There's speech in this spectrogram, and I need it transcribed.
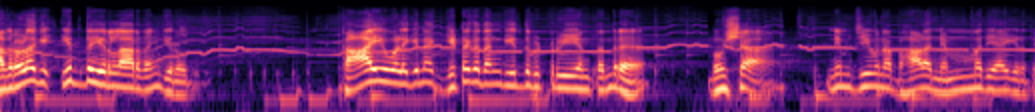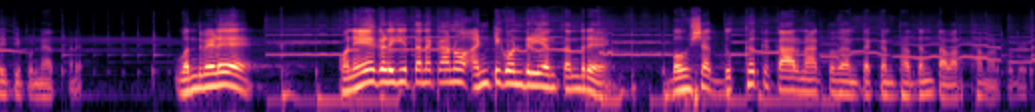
ಅದರೊಳಗೆ ಇದ್ದ ಇರಲಾರ್ದಂಗೆ ಇರೋದು ಕಾಯಿ ಒಳಗಿನ ಗಿಟಗದಂಗೆ ಇದ್ದು ಬಿಟ್ರಿ ಅಂತಂದ್ರೆ ಬಹುಶಃ ನಿಮ್ಮ ಜೀವನ ಬಹಳ ನೆಮ್ಮದಿಯಾಗಿರ್ತೈತಿ ಪುಣ್ಯಾತ್ಮರೆ. ಒಂದು ವೇಳೆ ಕೊನೆಗಳಿಗೆ ತನಕನೂ ಅಂಟಿಕೊಂಡ್ರಿ ಅಂತಂದ್ರೆ ಬಹುಶಃ ದುಃಖಕ್ಕೆ ಕಾರಣ ಆಗ್ತದೆ ಅಂತಕ್ಕಂಥದ್ದನ್ನು ತಾವು ಅರ್ಥ ಮಾಡ್ಕೋಬೇಕು.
